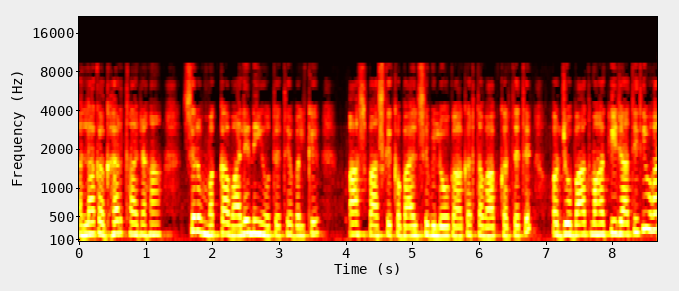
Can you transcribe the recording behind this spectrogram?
اللہ کا گھر تھا جہاں صرف مکہ والے نہیں ہوتے تھے بلکہ آس پاس کے قبائل سے بھی لوگ آ کر طباف کرتے تھے اور جو بات وہاں کی جاتی تھی وہ ہر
